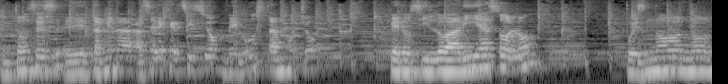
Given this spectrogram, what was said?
Entonces, eh, también hacer ejercicio me gusta mucho, pero si lo haría solo, pues no, no,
